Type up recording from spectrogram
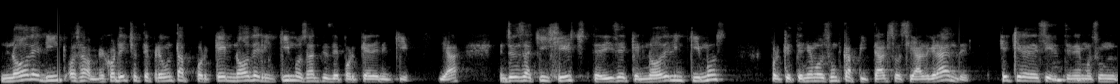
no delinquimos, o sea, mejor dicho, te pregunta por qué no delinquimos antes de por qué delinquimos, ¿ya? Entonces aquí Hirsch te dice que no delinquimos porque tenemos un capital social grande. ¿Qué quiere decir? Tenemos un,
